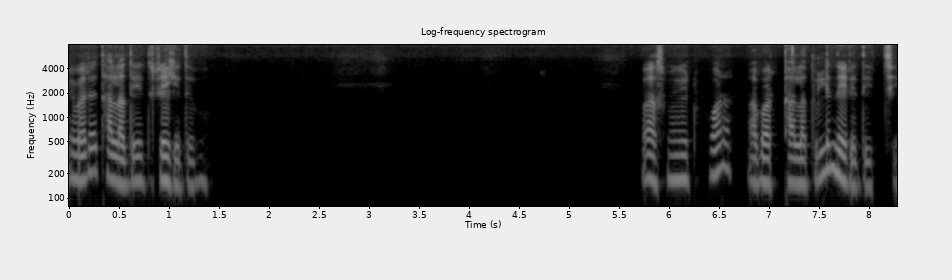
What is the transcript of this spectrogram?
এবারে থালা দিয়ে রেখে দেব। পাঁচ মিনিট পর আবার থালা তুলে নেড়ে দিচ্ছি।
